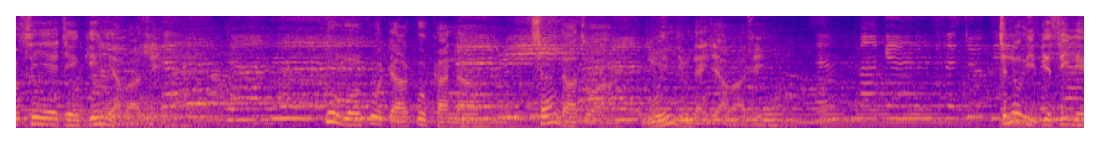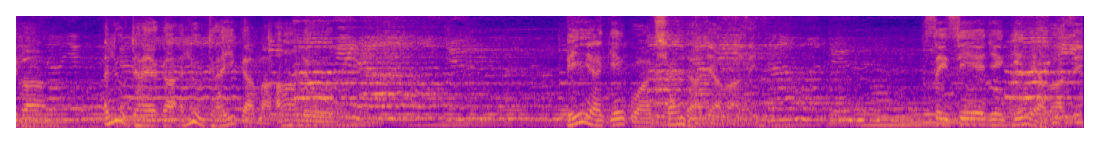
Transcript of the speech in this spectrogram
ကိုယ်ဆင်းရဲခြင်းကင်းကြပါစေကိုယ်ဝန်ကိုယ်တာကိုယ်ခန္ဓာချမ်းသာစွာမွေးမြူနိုင်ကြပါစေကျွန်ုပ်ဤပစ္စည်းလေးပါအလူဒါယကအလူဒါယိကာမအားလုံးဘေးရန်ကင်းကွာချမ်းသာကြပါစေစိတ်ဆင်းရဲခြင်းကင်းကြပါစေ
